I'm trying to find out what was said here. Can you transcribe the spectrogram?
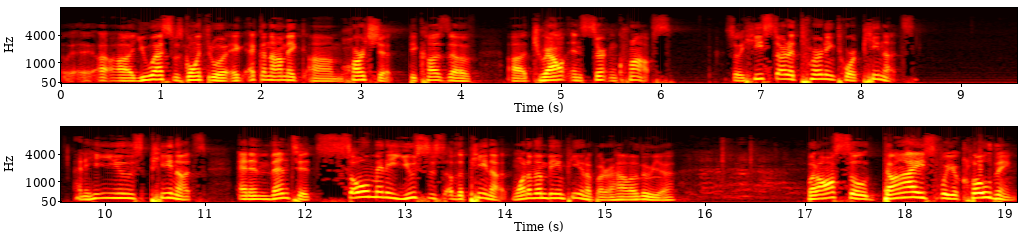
uh, uh, U.S. was going through an economic um, hardship because of uh, drought in certain crops? So he started turning toward peanuts. And he used peanuts and invented so many uses of the peanut. One of them being peanut butter. Hallelujah but also dyes for your clothing.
